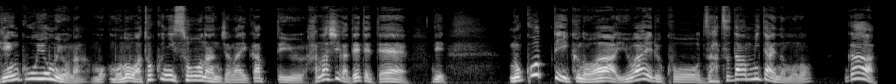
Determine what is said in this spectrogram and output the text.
原稿を読むようなものは特にそうなんじゃないかっていう話が出てて、で、残っていくのは、いわゆるこう雑談みたいなものが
